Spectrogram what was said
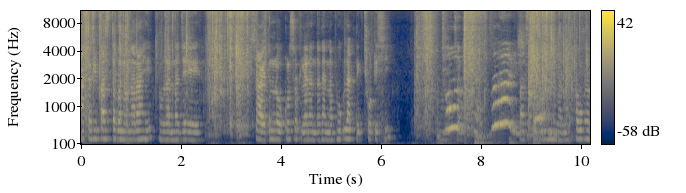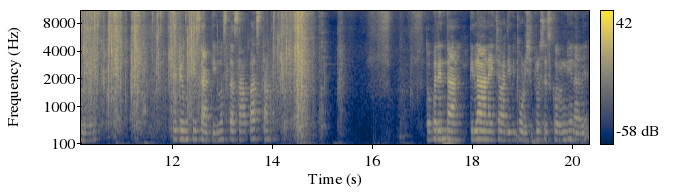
आता मी पास्ता बनवणार आहे. मुलांना जे शाळेतून लवकर सुटल्यानंतर त्यांना भूक लागते एक छोटीशी. पास्ता बनवून खाऊ घालूया. छोटे मोठेसाठी मस्त असा पास्ता. तोपर्यंत तिला आणायच्या आधी मी थोडीशी प्रोसेस करून घेणार आहे.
